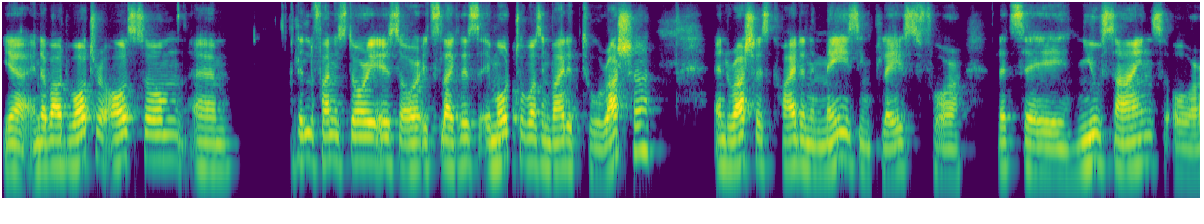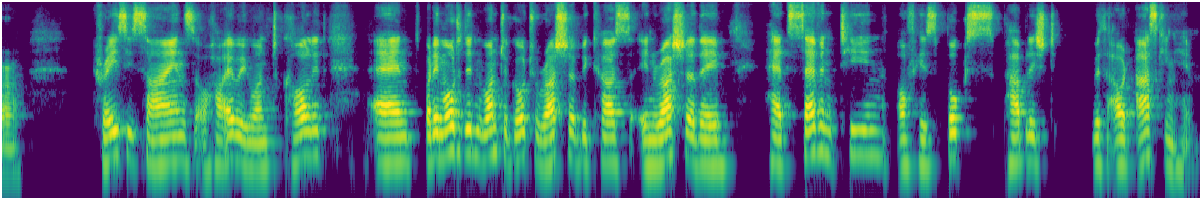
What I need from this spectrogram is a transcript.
Yeah and about water also um, a little funny story is or it's like this emoto was invited to russia and russia is quite an amazing place for let's say new science or crazy science or however you want to call it. And but Emoto didn't want to go to Russia because in Russia they had 17 of his books published without asking him.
